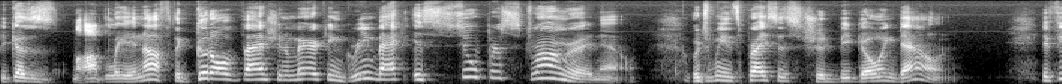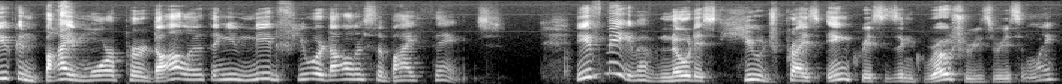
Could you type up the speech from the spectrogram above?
Because oddly enough, the good old fashioned American greenback is super strong right now, which means prices should be going down. If you can buy more per dollar, then you need fewer dollars to buy things. You may have noticed huge price increases in groceries recently,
